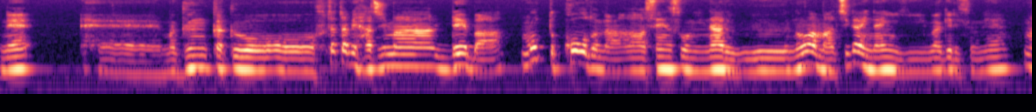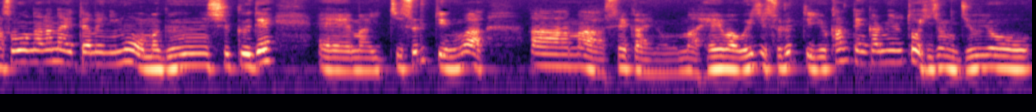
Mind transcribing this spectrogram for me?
ねえーまあ、軍拡を再び始まればもっと高度な戦争になるのは間違いないわけですよね。まあ、そうならないためにも、まあ、軍縮で、えー、まあ、一致するっていうのはあまあ世界の、まあ、平和を維持するっていう観点から見ると非常に重要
